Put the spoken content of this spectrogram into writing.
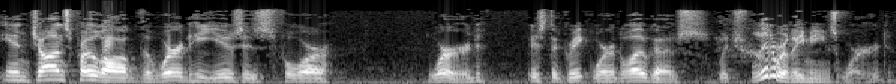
in John's prologue, the word he uses for word is the Greek word logos, which literally means word,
